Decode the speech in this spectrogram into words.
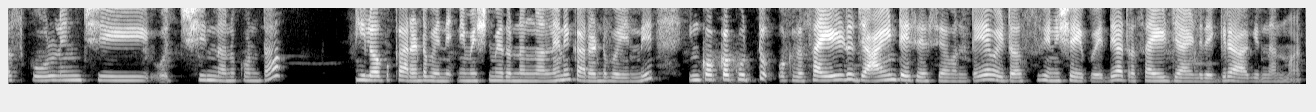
స్కూల్ నుంచి వచ్చింది అనుకుంటా ఈలోపు కరెంట్ పోయింది. నీ మిషన్ మీద ఉండగానే కరెంట్ పోయింది. ఇంకొక కుట్టు ఒక సైడ్ జాయింట్ వేసేసామంటే ఈ డ్రెస్ ఫినిష్ అయిపోయింది ఆ డ్రెస్ సైడ్ జాయింట్ దగ్గర ఆగిందనమాట.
